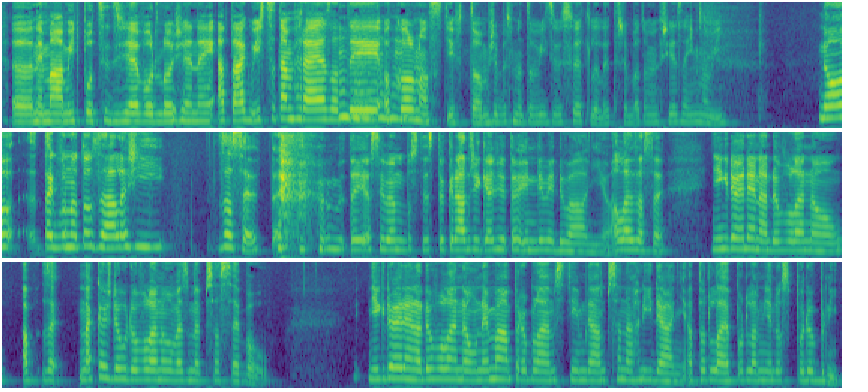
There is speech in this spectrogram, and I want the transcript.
uh, nemá mít pocit, že je odložený a tak. Víš, co tam hraje za ty Mhm, mm-hmm. mhm. okolnosti v tom, že bychom to víc vysvětlili třeba, to mi přijde zajímavý. No, tak ono to záleží zase, tady asi vám prostě stokrát říkat, že to je individuální, jo. ale zase, někdo jede na dovolenou a na každou dovolenou vezme psa sebou. Někdo jede na dovolenou, nemá problém s tím dát psa na hlídání a tohle je podle mě dost podobný.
